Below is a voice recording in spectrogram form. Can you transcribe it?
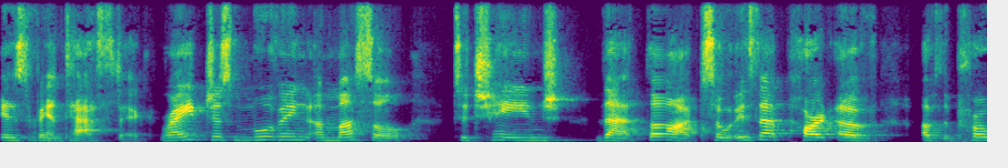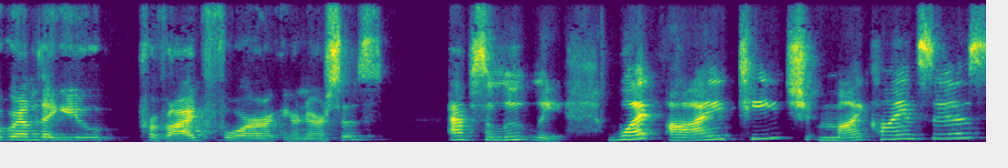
is fantastic, right? Just moving a muscle to change that thought. So is that part of of the program that you provide for your nurses? Absolutely. What I teach my clients is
